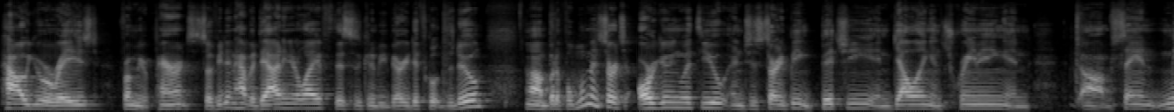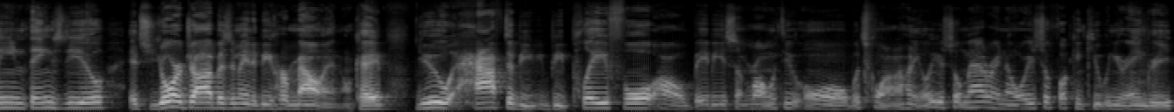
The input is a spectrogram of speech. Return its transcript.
how you were raised from your parents. So if you didn't have a dad in your life, this is going to be very difficult to do. Um, but if a woman starts arguing with you and just starting being bitchy and yelling and screaming and um, saying mean things to you. It's your job as a man to be her mountain, okay? You have to be, be playful. Oh, baby, is something wrong with you? Oh, what's going on, honey? Oh, you're so mad right now. Or oh, you're so fucking cute when you're angry,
